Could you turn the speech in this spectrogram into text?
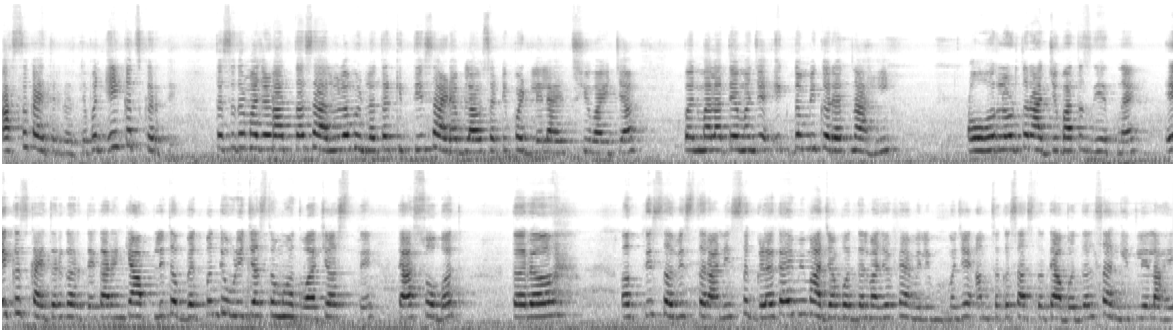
असं काहीतरी करते पण एकच करते. तसं तर माझ्याकडे आत्ता सालूला म्हटलं तर किती साड्या ब्लाऊजसाठी पडलेल्या आहेत शिवायच्या पण मला ते म्हणजे एकदम मी करत नाही. ओव्हरलोड तर अजिबातच घेत नाही. एकच काहीतरी करते कारण की आपली तब्येत पण तेवढी जास्त महत्त्वाची असते त्यासोबत. तर अगदी सविस्तर आणि सगळं काही मी माझ्याबद्दल माझ्या फॅमिली म्हणजे आमचं कसं असतं त्याबद्दल सांगितलेलं आहे.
